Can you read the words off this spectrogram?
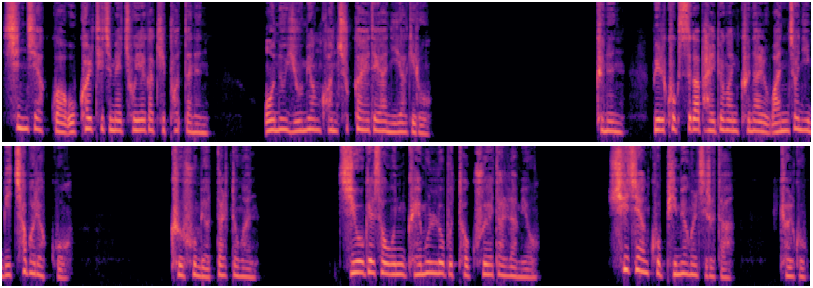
신지학과 오컬티즘의 조예가 깊었다는 어느 유명 건축가에 대한 이야기로 그는 윌콕스가 발병한 그날 완전히 미쳐버렸고 그 후 몇 달 동안 지옥에서 온 괴물로부터 구해달라며 쉬지 않고 비명을 지르다 결국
